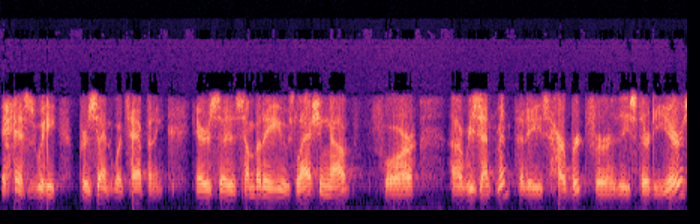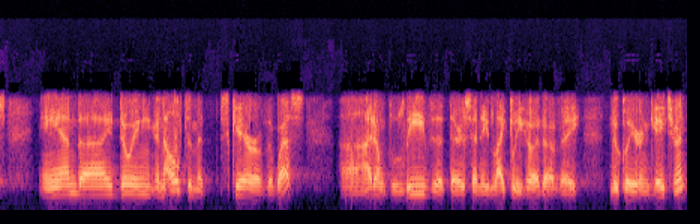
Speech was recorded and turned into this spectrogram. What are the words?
as we present what's happening. Here's uh, somebody who's lashing out for uh, resentment that he's harbored for these 30 years, and uh, doing an ultimate scare of the West. Uh, I don't believe that there's any likelihood of a nuclear engagement.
